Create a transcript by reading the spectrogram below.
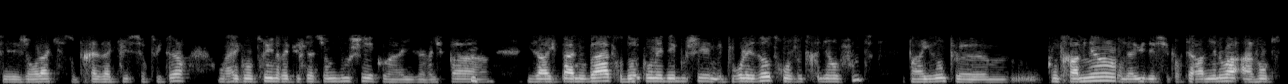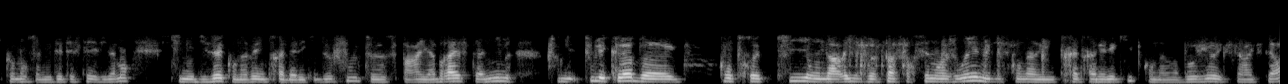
ces gens-là qui sont très actifs sur Twitter, on s'est construit une réputation de boucher, quoi. Ils n'arrivent pas, ils arrivent pas à nous battre, donc on est des bouchers. Mais pour les autres, on joue très bien au foot. Par exemple, euh, contre Amiens, on a eu des supporters amiénois avant qu'ils commencent à nous détester évidemment, qui nous disaient qu'on avait une très belle équipe de foot. Euh, c'est pareil à Brest, à Nîmes, tous les, clubs euh, contre qui on n'arrive pas forcément à jouer nous disent qu'on a une très très belle équipe, qu'on a un beau jeu, etc., etc.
